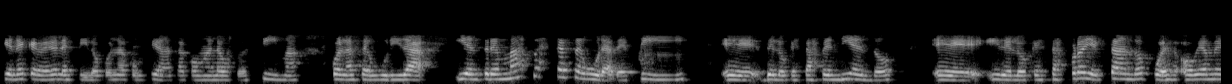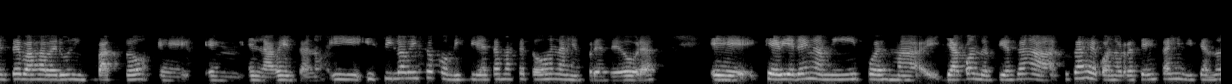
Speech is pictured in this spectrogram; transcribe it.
tiene que ver el estilo con la confianza, con la autoestima, con la seguridad. Y entre más tú estés segura de ti, eh, de lo que estás vendiendo eh, y de lo que estás proyectando, pues obviamente vas a ver un impacto en, en, la venta, ¿no? Y, y sí lo he visto con mis clientes, más que todo en las emprendedoras, eh, que vienen a mí, pues ya cuando empiezan a, tú sabes que cuando recién estás iniciando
